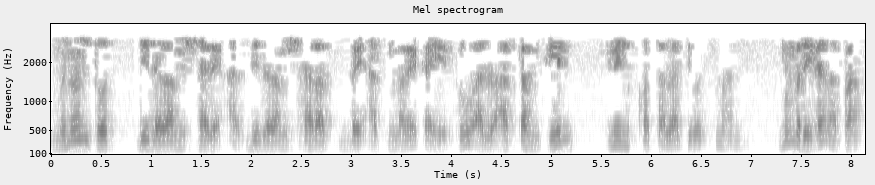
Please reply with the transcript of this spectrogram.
menuntut di dalam syariat di dalam syarat bayat mereka itu adalah atamkin min qatalati Utsman. Memberikan apa?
